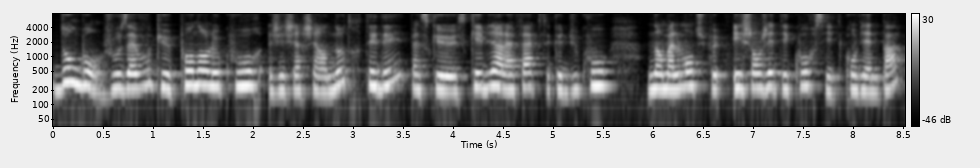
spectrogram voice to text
Donc bon, je vous avoue que pendant le cours, j'ai cherché un autre TD parce que ce qui est bien à la fac, c'est que du coup, normalement, tu peux échanger tes cours s'ils te conviennent pas.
